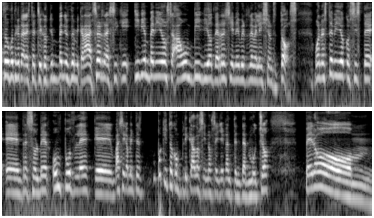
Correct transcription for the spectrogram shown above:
saludos, ¿qué tal estáis chicos? Bienvenidos de mi canal, soy Rasiki y bienvenidos a un vídeo de Resident Evil Revelations 2 Bueno, este vídeo consiste en resolver un puzzle que básicamente es un poquito complicado si no se llega a entender mucho Pero... Mm,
